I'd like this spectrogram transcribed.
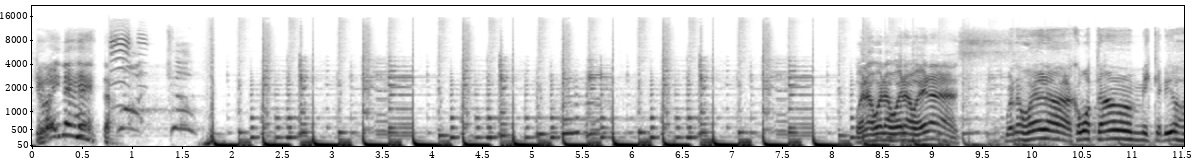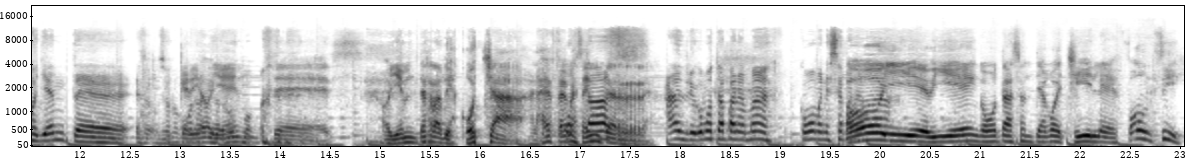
¿Qué vaina es esta? Buenas, buenas, buenas, buenas. Buenas, buenas. ¿Cómo están mis queridos oyentes? Eso, eso no Queridos oyentes, oyentes Radio Escucha, las FM ¿Cómo estás, Center. Andrew, ¿cómo está Panamá? ¿Cómo amanece Panamá? Oye, bien, ¿cómo está Santiago de Chile? Fonsi.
